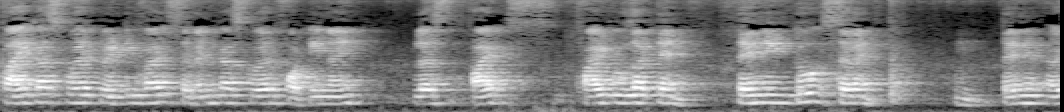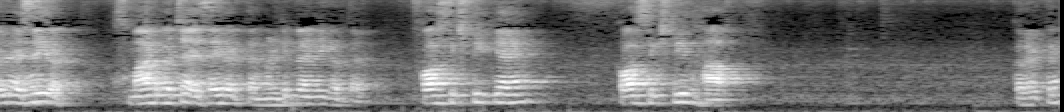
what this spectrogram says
five का स्क्वायर ट्वेंटी फाइव सेवन का square forty nine plus five five two जार ten ten into seven ten ऐसा ही रख स्मार्ट बच्चा ऐसा ही रखता है मल्टीप्लाई नहीं करता है। कॉस सिक्सटी क्या है? कॉस सिक्सटी हाफ़ करेक्ट है?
